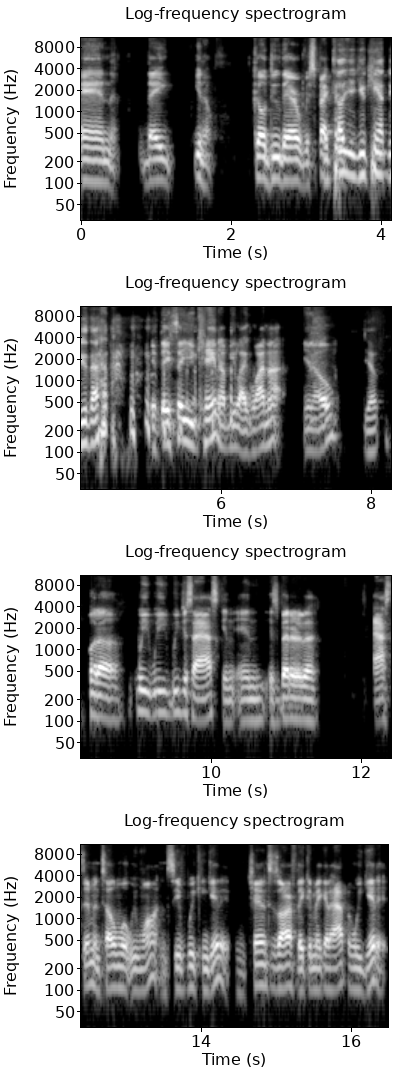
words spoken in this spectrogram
and they, you know, go do their respect. Tell you you can't do that. if they say you can, I'd be like, why not? you know. Yep. But uh, we we we just ask, and and it's better to ask them and tell them what we want and see if we can get it. And chances are, if they can make it happen, we get it.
